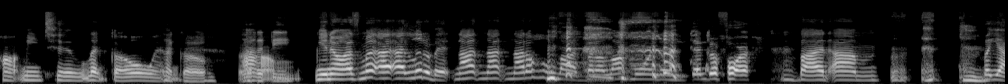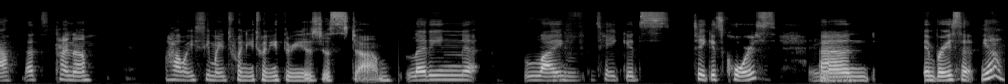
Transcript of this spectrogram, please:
taught me to let go and Let go. Let it be. um, you know, as much a, a little bit, not not not a whole lot, but a lot more than than before. But um, but yeah, that's kind of how I see my 2023 is just um letting life Mhm. take its take its course Amen. and embrace it. Yeah.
